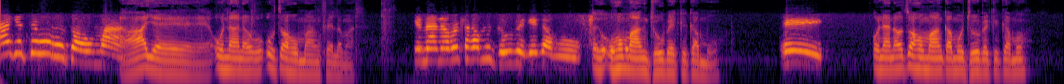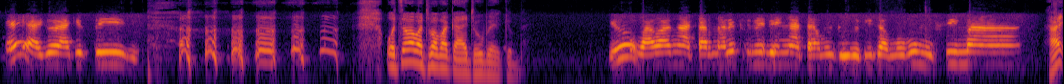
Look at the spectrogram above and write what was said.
A ke tse gore o tswa ho mang. Ah, yeah. O nana o tswa ho mang fela mara. Ke nana ro tlhaga mo Joburg ka moo. Eh, O ho mang Joburg ka mo. Eh. O nana o tswa ho mang ka mo Joburg ka mo. Eh, a ke a ke tsebe. O tseba batho ba ba kae Joburg? Yo, ba ba ngata re na le family e ngata mo Joburg ka moo go Mosima. Hai.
